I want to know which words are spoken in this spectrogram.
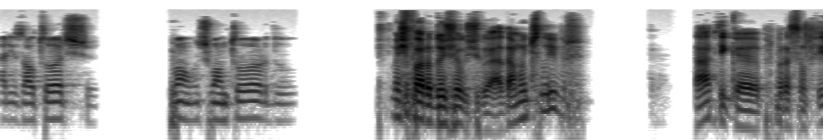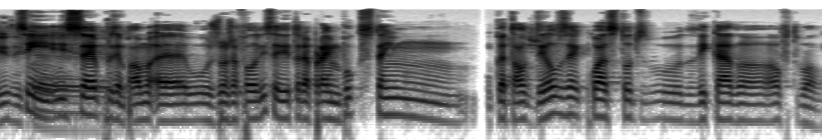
Vários autores, João, João Tordo. Mas fora do jogo jogado, há muitos livros. Tática, preparação física. Sim, isso é, por exemplo, uma, uh, o João já falou disso, a editora Prime Books tem um. O catálogo deles é quase todo dedicado ao, ao futebol.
